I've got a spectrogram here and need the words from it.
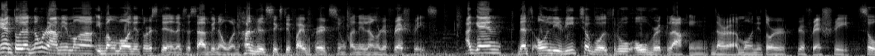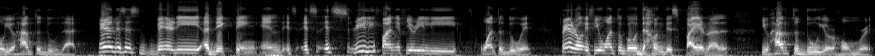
Ngayon, tulad ng RAM, yung mga ibang monitors din na nagsasabi na 165Hz yung kanilang refresh rates. Again, that's only reachable through overclocking the monitor refresh rate. So you have to do that. And this is very addicting and it's it's it's really fun if you really want to do it. Pero if you want to go down this spiral, you have to do your homework.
